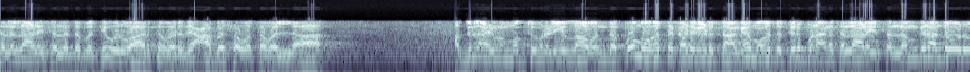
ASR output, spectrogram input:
ஸல்லல்லாஹு அலி செல்லத்தை பத்தி ஒரு வார்த்தை வருது அபச ஒத்தவல்லா. அப்துல்லா இப்னு மக்சூம் ரலியல்லாஹு வந்தப்போ முகத்தை கடுகெடுத்தாங்க முகத்தை திருப்பினாங்க ஸல்லல்லாஹு அலி செல்லம்ங்கிற அந்த ஒரு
